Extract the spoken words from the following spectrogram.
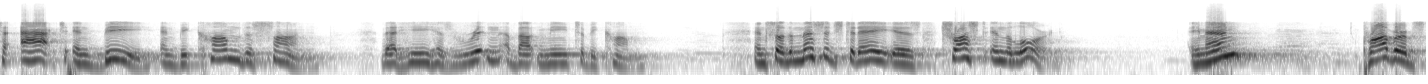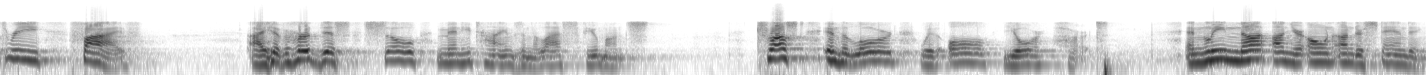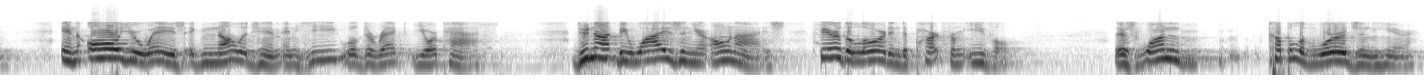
to act and be and become the son that he has written about me to become. And so the message today is trust in the Lord. Amen? Proverbs 3 5. I have heard this so many times in the last few months. Trust in the Lord with all your heart. And lean not on your own understanding. In all your ways acknowledge him, and he will direct your path. Do not be wise in your own eyes. Fear the Lord and depart from evil. There's one couple of words in here.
